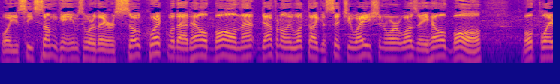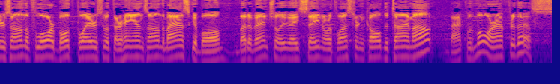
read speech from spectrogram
Well, you see some games where they are so quick with that held ball, and that definitely looked like a situation where it was a held ball. Both players on the floor, both players with their hands on the basketball, but eventually they say Northwestern called the timeout. Back with more after this.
